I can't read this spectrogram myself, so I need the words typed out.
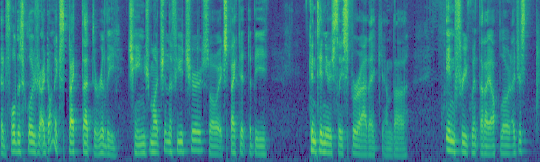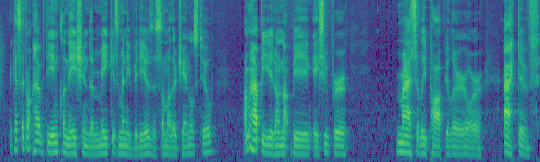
And full disclosure, I don't expect that to really change much in the future, so expect it to be continuously sporadic and uh, infrequent that I upload. I just I guess I don't have the inclination to make as many videos as some other channels do. I'm happy, you know, not being a super massively popular or active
